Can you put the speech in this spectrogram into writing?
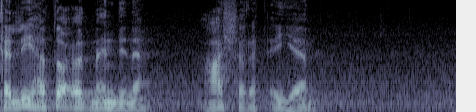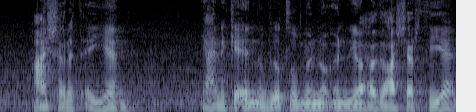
خليها تقعد عندنا عشرة أيام. عشرة أيام. يعني كأنه بيطلب منه أنه يقعد عشرة أيام.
